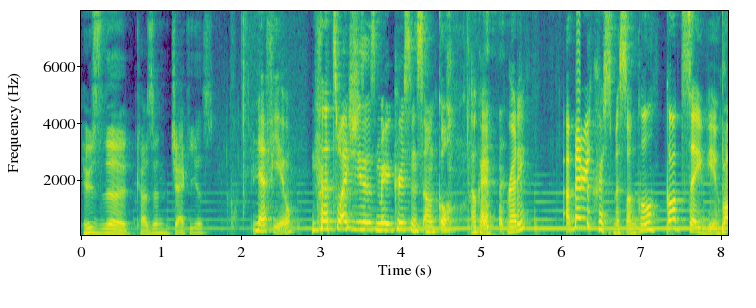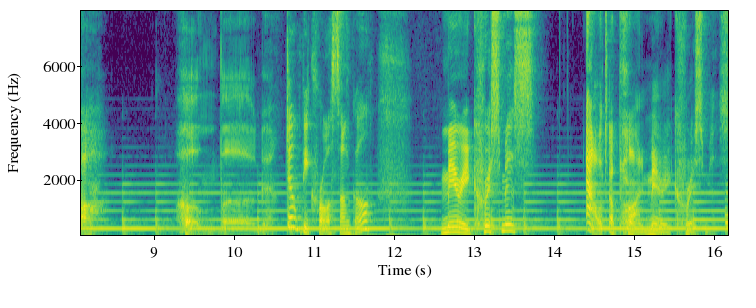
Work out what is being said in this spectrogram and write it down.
Who's the cousin? Jackie is? Nephew. That's why she says Merry Christmas, Uncle. Okay, ready? A Merry Christmas, Uncle. God save you. Bah! Humbug. Don't be cross, Uncle. Merry Christmas? Out upon Merry Christmas.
